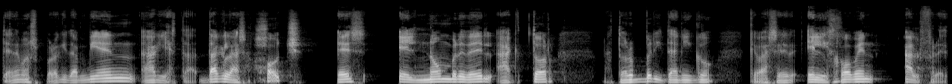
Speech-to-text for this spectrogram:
tenemos por aquí también, aquí está, Douglas Hodge es el nombre del actor, un actor británico que va a ser el joven Alfred.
